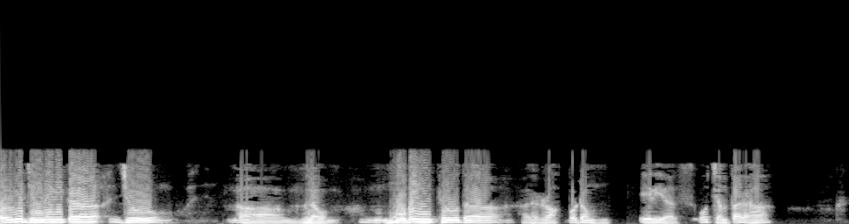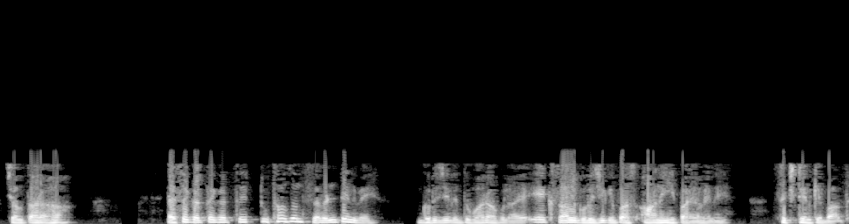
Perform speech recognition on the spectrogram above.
और वो ज़िंदगी का जो मतलब moving through the rock bottom areas वो चलता रहा चलता रहा। ऐसे करते करते 2017 में गुरुजी ने दोबारा बुलाया। एक साल गुरुजी के पास आ नहीं पाया मैंने। 16 के बाद।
